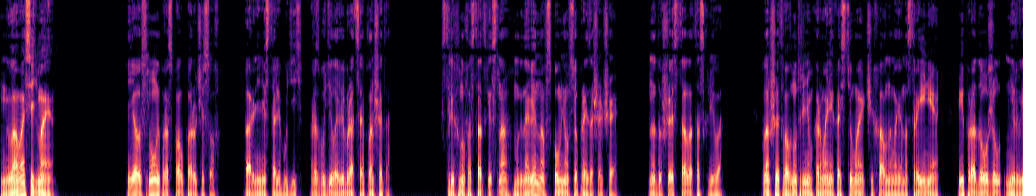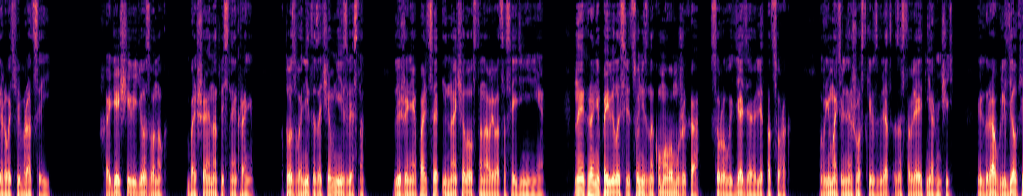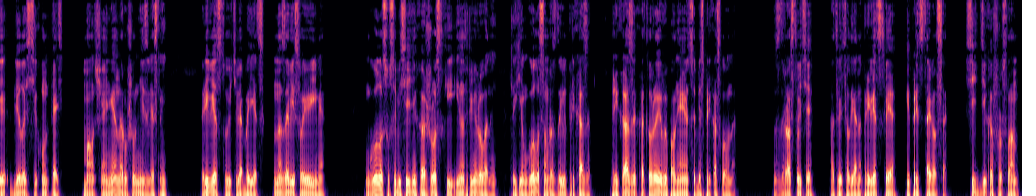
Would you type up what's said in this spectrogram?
Глава седьмая. Я уснул и проспал пару часов. Парни не стали будить, разбудила вибрация планшета. Стряхнув остатки сна, мгновенно вспомнил все произошедшее. На душе стало тоскливо. Планшет во внутреннем кармане костюма чихал на мое настроение и продолжил нервировать вибрацией. Входящий видеозвонок. Большая надпись на экране. Кто звонит и зачем, неизвестно движение пальца и начало устанавливаться соединение. На экране появилось лицо незнакомого мужика, суровый дядя лет под сорок. Внимательный жесткий взгляд заставляет нервничать. Игра в гляделки длилась секунд пять. Молчание нарушил неизвестный. «Приветствую тебя, боец. Назови свое имя». Голос у собеседника жесткий и натренированный. Таким голосом раздают приказы. Приказы, которые выполняются беспрекословно. «Здравствуйте», — ответил я на приветствие и представился. «Сиддиков Руслан».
